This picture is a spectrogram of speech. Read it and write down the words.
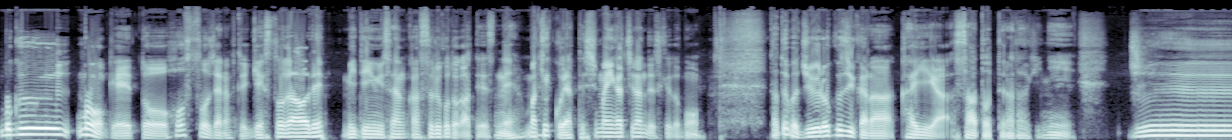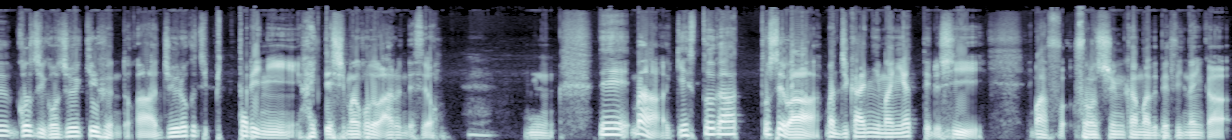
僕も、えっと、ホストじゃなくてゲスト側でミーティングに参加することがあってですね、まあ、結構やってしまいがちなんですけども、例えば16時から会議がスタートってなった時に、15時59分とか16時ぴったりに入ってしまうことがあるんですよ。うん。うん。で、まあ、ゲスト側としては、まあ、時間に間に合ってるし、まあ、そその瞬間まで別に何か、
